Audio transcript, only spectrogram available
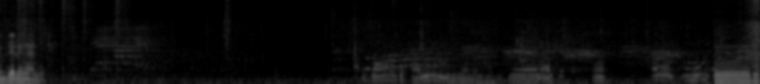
എന്തേലും കാണി. ഒരു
